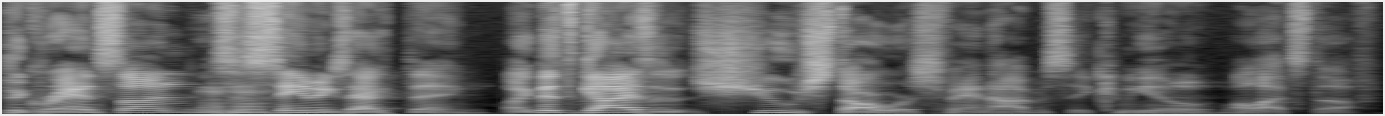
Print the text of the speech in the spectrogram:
the grandson, it's the same exact thing. Like this guy is a huge Star Wars fan, obviously, Kamino, all that stuff.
